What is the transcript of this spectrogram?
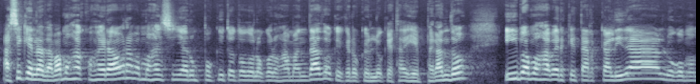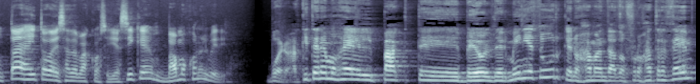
Así que nada, vamos a coger ahora, vamos a enseñar un poquito todo lo que nos ha mandado, que creo que es lo que estáis esperando, y vamos a ver qué tal calidad, luego montaje y todas esas demás cosillas. Así que vamos con el vídeo. Bueno, aquí tenemos el pack de Beholder Miniature que nos ha mandado Froja 3D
